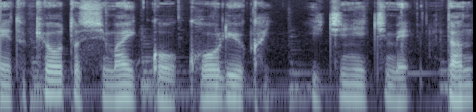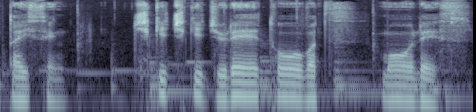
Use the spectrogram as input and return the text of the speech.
えー、と京都姉妹校交流会。1日目団体戦。チキチキ樹齢討伐猛レース。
